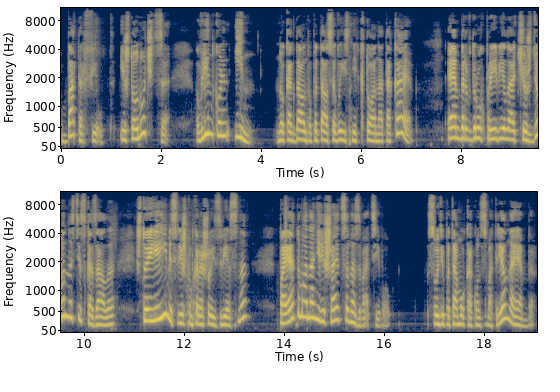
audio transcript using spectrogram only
Баттерфилд и что он учится в Линкольн-Инн, но когда он попытался выяснить, кто она такая, Эмбер вдруг проявила отчужденность и сказала, что ее имя слишком хорошо известно — поэтому она не решается назвать его. Судя по тому, как он смотрел на Эмбер,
